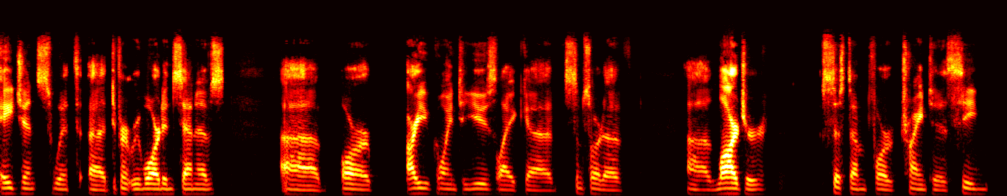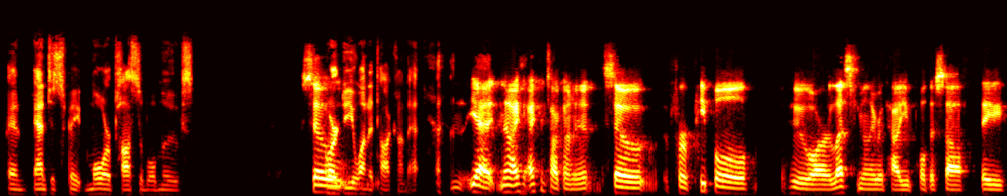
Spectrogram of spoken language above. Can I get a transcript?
agents with uh, different reward incentives, uh, or are you going to use like uh, some sort of uh, larger system for trying to see and anticipate more possible moves? So, or do you want to talk on that? yeah, no, I, I can talk on it. So, for people who are less familiar with how you pull this off, they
